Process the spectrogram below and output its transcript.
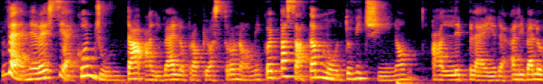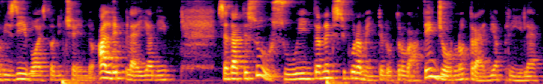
Venere si è congiunta a livello proprio astronomico, è passata molto vicino alle Pleiadi, a livello visivo eh, sto dicendo, alle Pleiadi. Se andate su, su internet sicuramente lo trovate, il giorno 3 di aprile.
